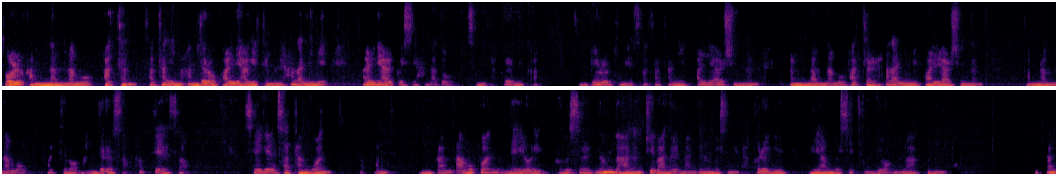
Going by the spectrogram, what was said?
돌 감람나무 밭은 사탄이 마음대로 관리하기 때문에 하나님이 관리할 것이 하나도 없습니다. 그러니까 종교를 통해서 사탄이 관리할 수 있는 감람나무 밭을 하나님이 관리할 수 있는 감람나무 밭으로 만들어서 확대해서 세계 사탄권 한 감람나무권 내의 그것을 능가하는 기반을 만드는 것입니다. 그러기 위한 것이 종교 문화권입니다.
